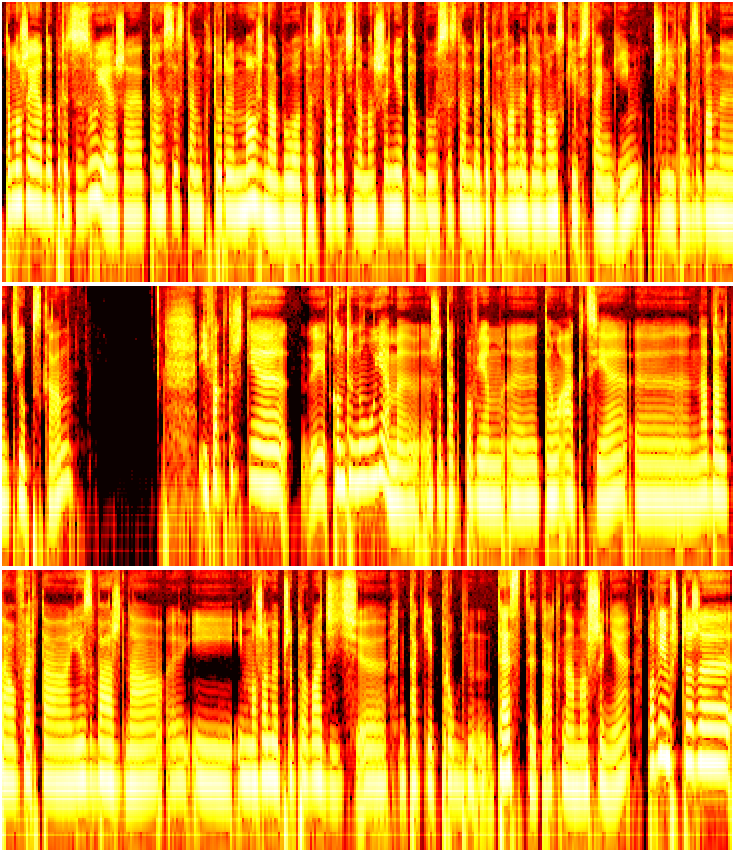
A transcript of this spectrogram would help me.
To może ja doprecyzuję, że ten system, który można było testować na maszynie, to był system dedykowany dla wąskiej wstęgi, czyli tak zwany tube scan. I faktycznie y, kontynuujemy, że tak powiem, y, tę akcję. Y, nadal ta oferta jest ważna i, i możemy przeprowadzić takie prób, testy tak, na maszynie. Powiem szczerze,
